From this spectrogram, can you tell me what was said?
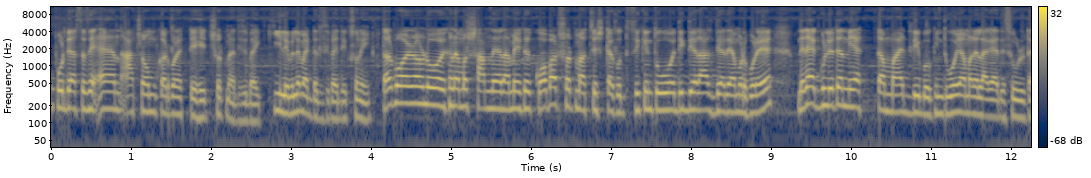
উপর দিয়ে আসতেছে এন আচমকার পর একটা হেডশট ম্যাচ দিছে, ভাই। কি লেভেলে ম্যাচটা দিছে, ভাই, দেখছ নেই তারপর রাউন্ড ও এখানে আমার সামনে আমি এখানে কভার শট মার চেষ্টা করতেছি, কিন্তু ওই দিক দিয়ে রাজ দেওয়া দেয় আমার উপরে। দেন এক গুলিটা নিয়ে একটা মার দিব, কিন্তু ওই আমার লাগাই দিছে উল্টা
